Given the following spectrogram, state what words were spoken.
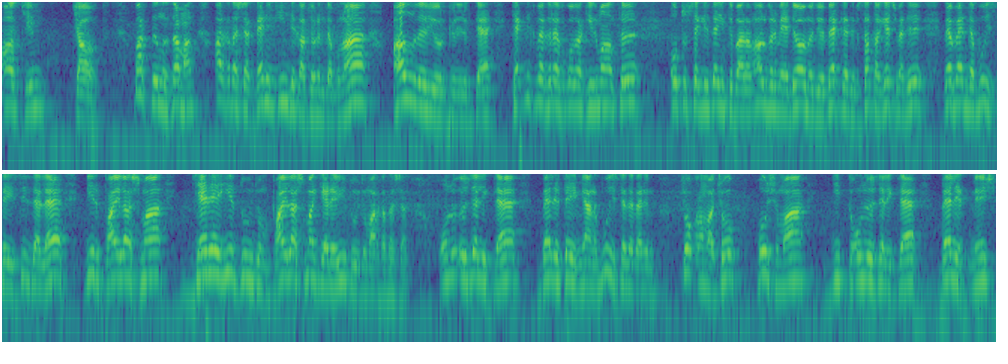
Alkim kağıt. Baktığımız zaman arkadaşlar benim indikatörüm de buna al veriyor günlükte. Teknik ve grafik olarak 26 38'den itibaren al vermeye devam ediyor. Bekledim sata geçmedi ve ben de bu hisseyi sizlerle bir paylaşma gereği duydum. Paylaşma gereği duydum arkadaşlar. Onu özellikle belirteyim. Yani bu hisse de benim çok ama çok hoşuma gitti. Onu özellikle belirtmiş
